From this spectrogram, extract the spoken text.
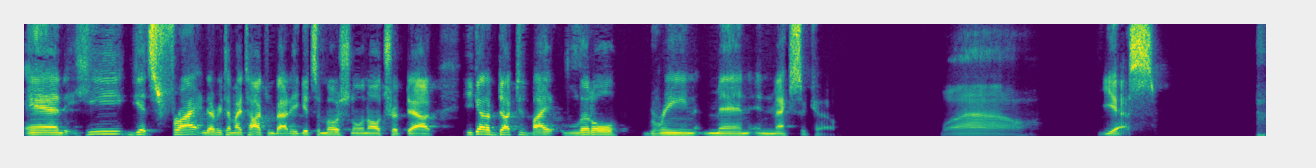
And he gets frightened every time I talk to him about it. He gets emotional and all tripped out. He got abducted by little green men in Mexico. Wow. Yes.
